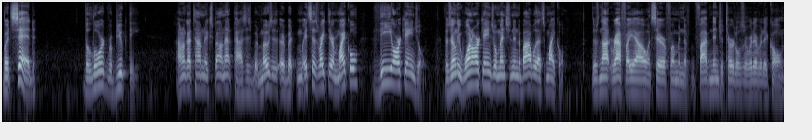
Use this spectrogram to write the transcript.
but said, "The Lord rebuked thee." I don't got time to expound that passage, but Moses, or but it says right there, Michael, the archangel. There's only one archangel mentioned in the Bible. That's Michael. There's not Raphael and Seraphim and the five ninja turtles or whatever they call them.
